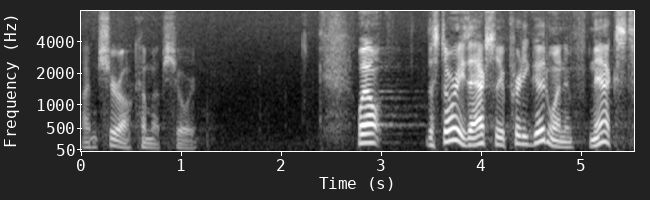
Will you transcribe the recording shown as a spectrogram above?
I'm sure I'll come up short. Well, the story is actually a pretty good one next.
